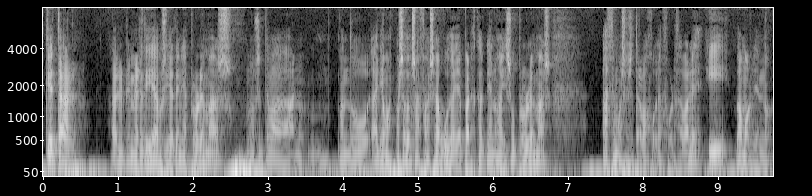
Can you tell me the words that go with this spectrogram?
¿Qué tal? A ver, el primer día, pues si ya tenías problemas, no se te va. cuando hayamos pasado esa fase aguda, ya parezca que no hay esos problemas, hacemos ese trabajo de fuerza, ¿vale? Y vamos viendo.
